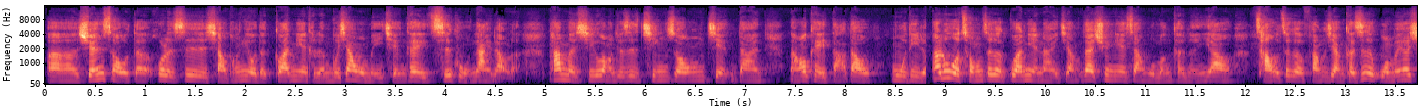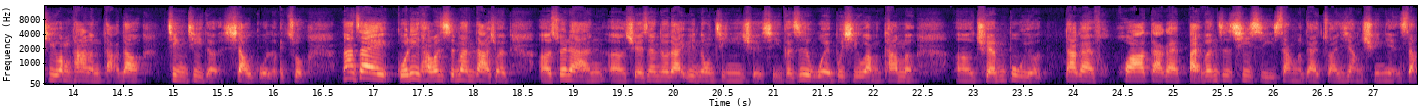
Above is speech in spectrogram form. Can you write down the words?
呃，选手的或者是小朋友的观念，可能不像我们以前可以吃苦耐劳了。他们希望就是轻松简单，然后可以达到目的的。那如果从这个观念来讲，在训练上，我们可能要朝这个方向。可是我们又希望他能达到竞技的效果来做。那在国立台湾师范大学，呃，虽然呃学生都在运动精英学习，可是我也不希望他们呃全部有大概花大概百分之七十以上的在专项训练上。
